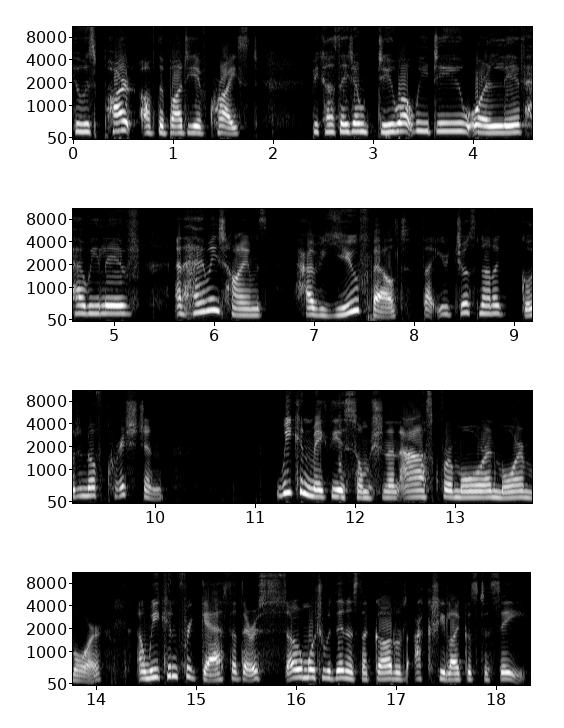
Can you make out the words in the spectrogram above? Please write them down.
who is part of the body of Christ because they don't do what we do or live how we live? And how many times have you felt that you're just not a good enough Christian? we can make the assumption and ask for more and more and more, and we can forget that there is so much within us that God would actually like us to see.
